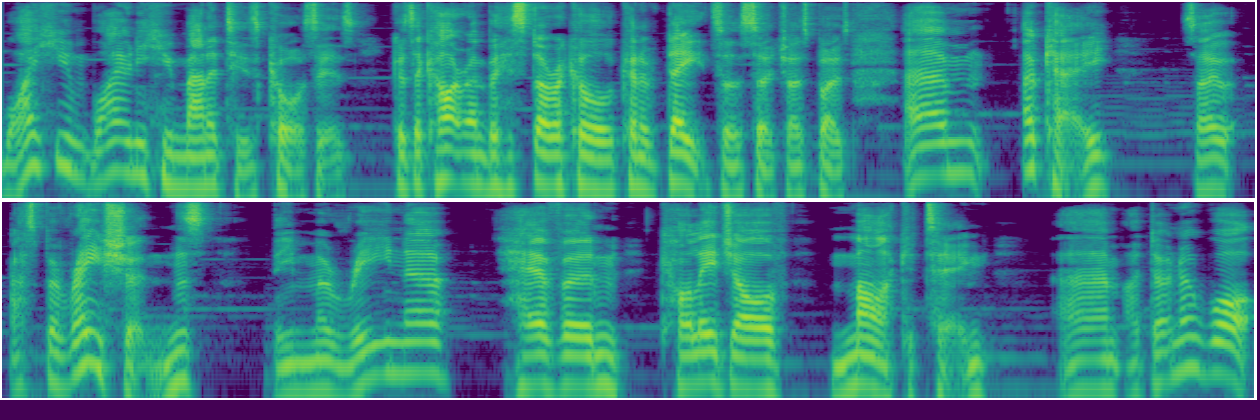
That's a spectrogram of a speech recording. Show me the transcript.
Why hum- why only humanities courses? Because I can't remember historical kind of dates or such, I suppose. Um, okay, so aspirations, the Marina Heaven College of Marketing. Um, I don't know what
